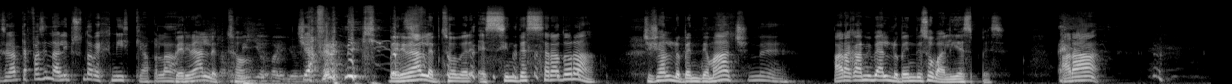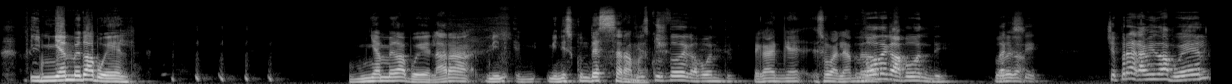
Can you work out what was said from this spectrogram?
σε κάποια φάση να λείψουν τα παιχνίδια απλά. Περίμενα ένα λεπτό. Πήγε ο Παγιός. Και αφήνουν νίκη. Περίμενα ένα λεπτό. περί- Εσύ τέσσερα τώρα. Και έχει άλλο πέντε μάτς. Ναι. Άρα κάνει άλλο πέντε σοπαλίες πες. Άρα η μια με το Αποέλ. Μια με το Αποέλ. Άρα μην- μην ίσκουν τέσσερα μάτς. Δίσκουν 12 πόντι. Έκανε μια σοπαλία με το 12 πόντι. 12. Εντάξει. Και πρέπει να κάνει το Αποέλ.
